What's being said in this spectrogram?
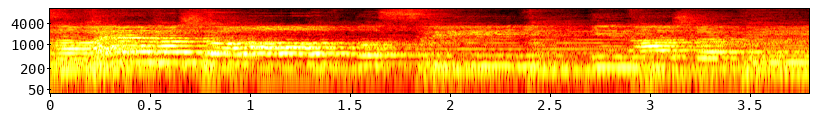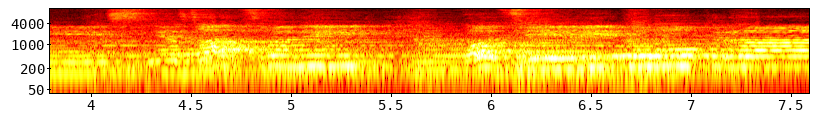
знамена жовто-сині, і наша пісня задзвонить по цілій Україні,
